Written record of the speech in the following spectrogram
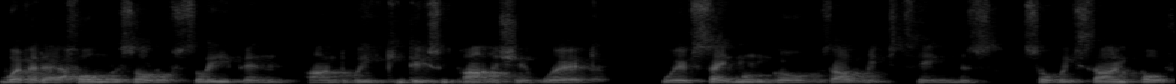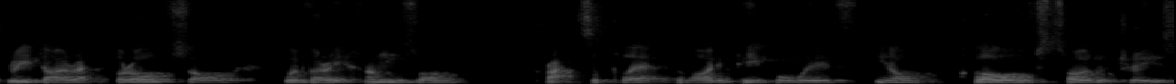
whether they're homeless or off sleeping, and we can do some partnership work with St Mungo's outreach teams. So we signpost redirect, but also we're very hands-on practically providing people with, you know, clothes, toiletries,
